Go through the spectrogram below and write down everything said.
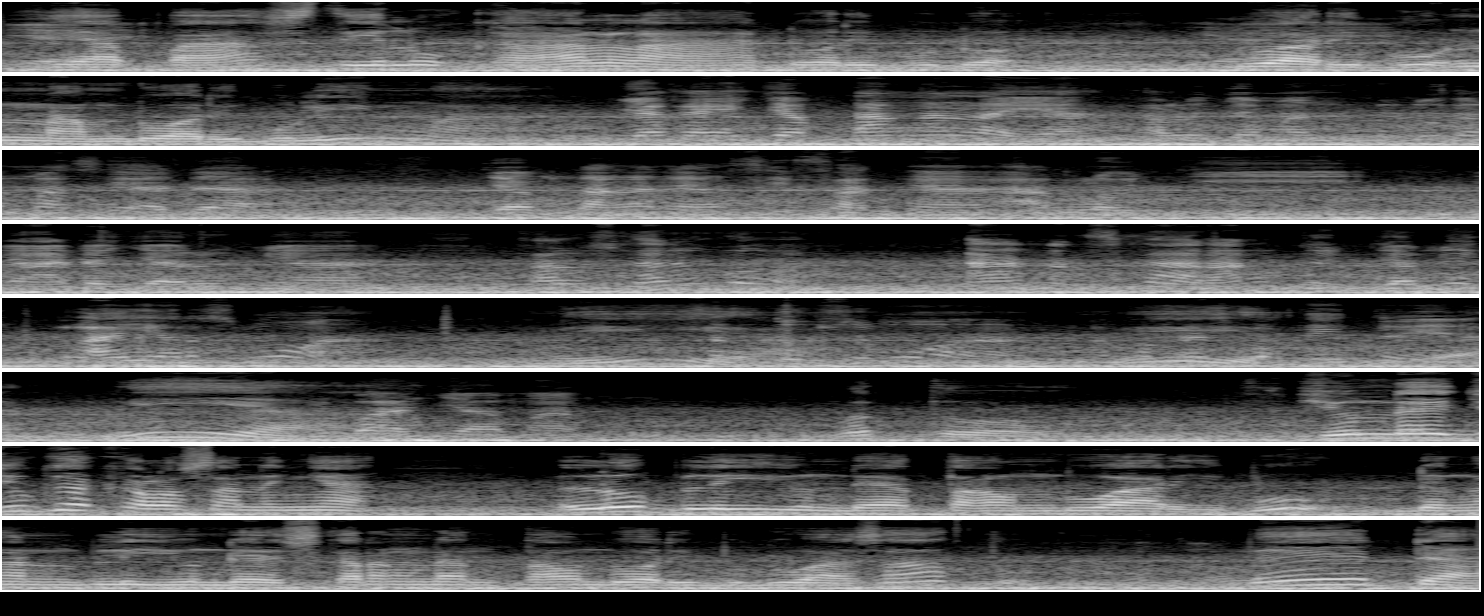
Iya, ya iya. pasti lu kalah 2002 Iya, 2006 2005 ya kayak jam tangan lah ya. Kalau zaman dulu kan masih ada jam tangan yang sifatnya arloji yang ada jarumnya. Kalau sekarang gua anak sekarang tuh jamnya layar semua. Iya. Ketuk semua. Apakah Iya. seperti itu ya? Iya. Perubahan zaman. Betul. Hyundai juga kalau seandainya lu beli Hyundai tahun 2000 dengan beli Hyundai sekarang dan tahun 2021 beda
